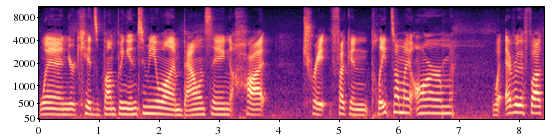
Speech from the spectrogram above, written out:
when your kid's bumping into me while I'm balancing hot fucking plates on my arm, whatever the fuck,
